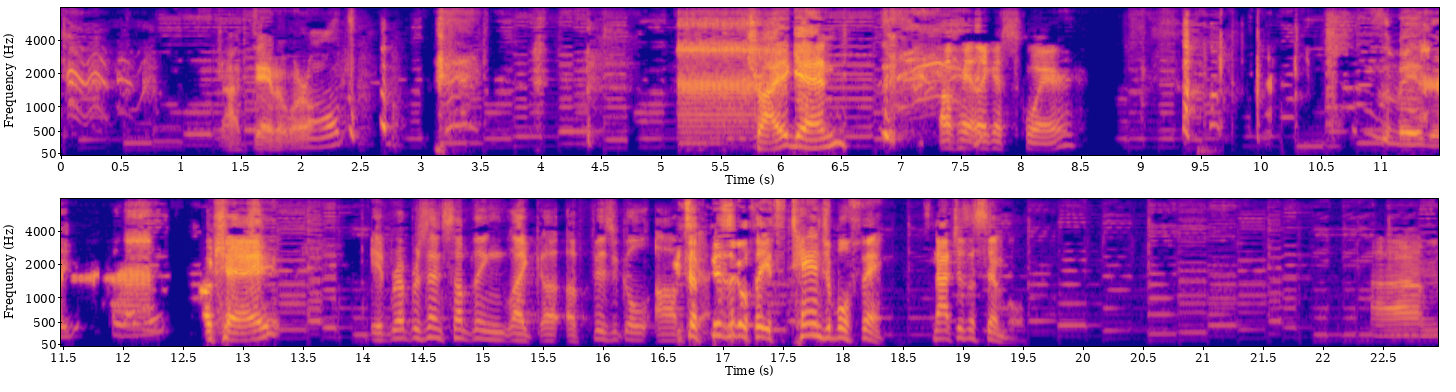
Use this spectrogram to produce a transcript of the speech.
God damn it, we're old. Try again. Okay, like a square. This is amazing. Okay. It represents something like a, a physical It's a physical thing. It's a tangible thing. It's not just a symbol. Um,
